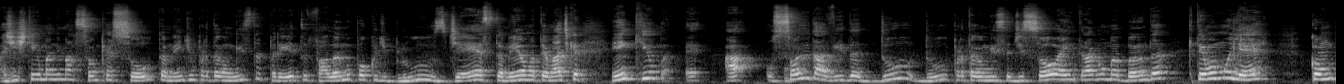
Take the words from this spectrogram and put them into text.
A gente tem uma animação que é Soul, também de um protagonista preto, falando um pouco de blues, jazz, também é uma temática em que é, a, o sonho da vida do, do protagonista de Soul é entrar numa banda que tem uma mulher como,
